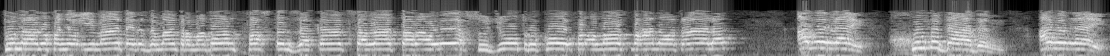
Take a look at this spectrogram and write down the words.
Toename van jouw iman tijdens de maand Ramadan. Vasten, zakat, salat, tarawih, sujud, ruku voor Allah subhanahu wa ta'ala. Allerlei goede daden. Allerlei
